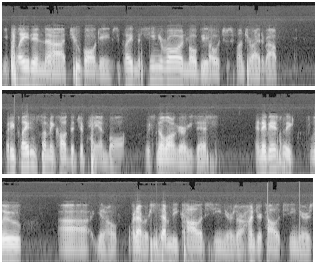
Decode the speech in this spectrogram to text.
He played in uh, two bowl games. He played in the Senior Bowl in Mobile, which was fun to write about but he played in something called the Japan Bowl, which no longer exists. And they basically flew, uh, you know, whatever, 70 college seniors or 100 college seniors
